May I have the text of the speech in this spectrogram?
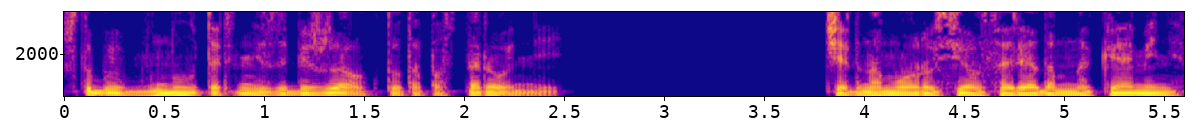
чтобы внутрь не забежал кто-то посторонний. Черномор уселся рядом на камень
